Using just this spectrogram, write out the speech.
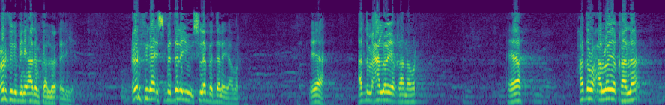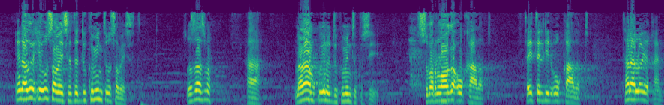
curfiga bini aadamkaa loo celiya curfigaa isbedelayuu isla bedelayaa marka. Ya hadda maxaa loo yaqaanaa marka? Ya hadda waxaa loo yaqaanaa inaad wixii u samaysato dukuminti u samaysato. Soo saas ma? A nidaamku inuu dukuminti ku siiyo. Subar looga u qaadato. Taytal did u qaadato. Tanaa loo yaqaana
